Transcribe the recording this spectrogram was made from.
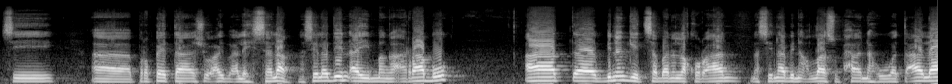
si uh, propeta Shu'aib alayhis salam. Na sila din ay mga Arabo at uh, binanggit sa banal na Quran na sinabi ng Allah subhanahu wa ta'ala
